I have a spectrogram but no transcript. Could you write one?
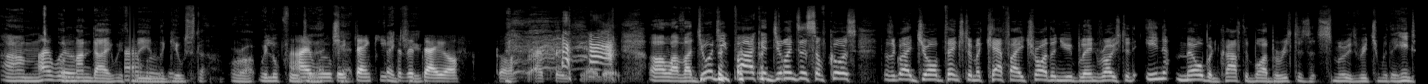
um, on Monday with I me and the. Gilster. All right. We look forward to I that will chat. be. Thank you Thank for you. the day off. Gosh, I it. I love her. Georgie Parker joins us, of course, does a great job. Thanks to McCafe. Try the new blend, roasted in Melbourne, crafted by baristas at Smooth, rich and with a hint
